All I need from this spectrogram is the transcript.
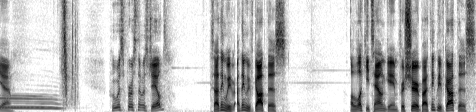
Yeah. Who was the person that was jailed? Cause I think we've I think we've got this. A lucky town game for sure, but I think we've got this.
